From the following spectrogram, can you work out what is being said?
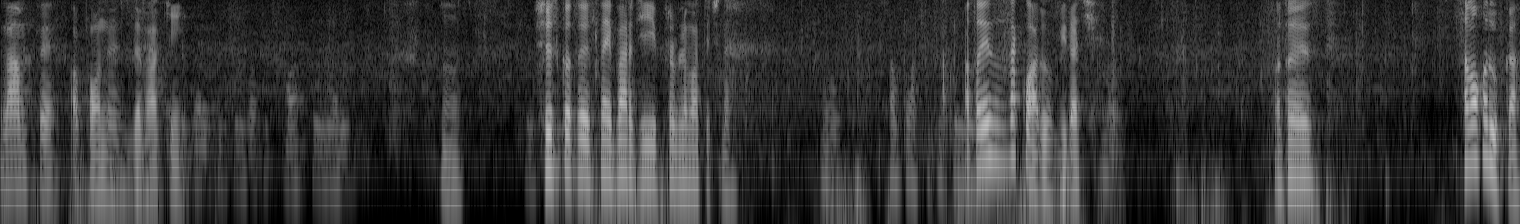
Lampy, opony, zdewaki. wiem. Wszystko to jest najbardziej problematyczne. A to jest z zakładów widać. No to jest samochodówka.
